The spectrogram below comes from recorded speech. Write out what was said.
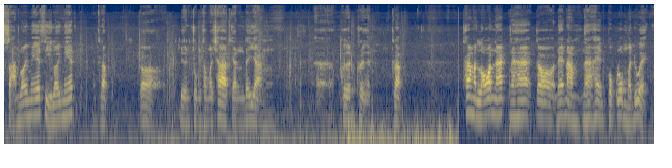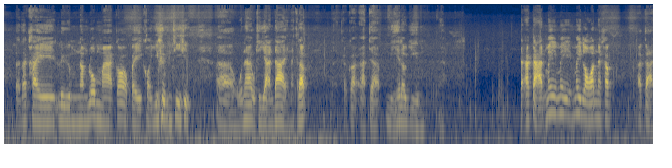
300 เมตร 400 เมตรนะครับ ก็เดินชมธรรมชาติกันได้อย่างเเพลิดเพลินครับ ถ้ามันร้อนนักนะฮะก็แนะนำนะให้พกร่มมาด้วย แต่ถ้าใครลืมนำร่มมาก็ไปขอยืมที่หัวหน้าอุทยานได้นะครับ ก็อาจจะมีให้เรายืมนะแต่อากาศไม่ไม่ไม่ร้อนนะครับ อากาศ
